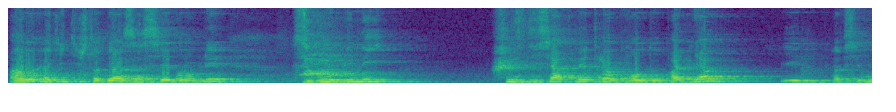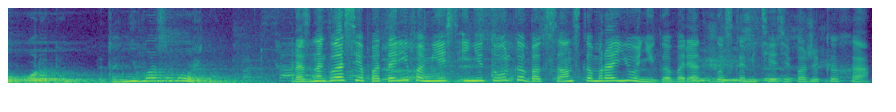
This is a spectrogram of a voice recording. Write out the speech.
А вы хотите, чтобы я за 7 рублей с глубины 60 метров воду поднял и по всему городу? Это невозможно. Разногласия по тарифам есть и не только в Баксанском районе, говорят в Госкомитете по ЖКХ,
